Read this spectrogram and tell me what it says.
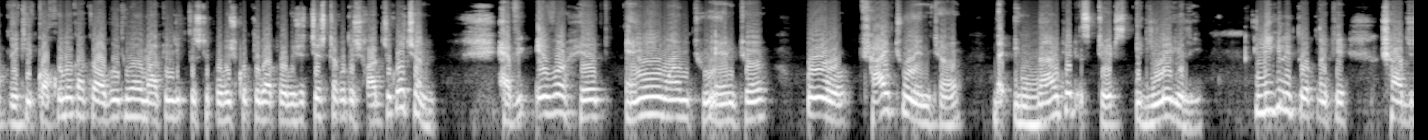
আপনি কি কখনো কাউকে অবৈধভাবে মার্কিন যুক্তরাষ্ট্রে প্রবেশ করতে বা প্রবেশের চেষ্টা করতে সাহায্য করেছেন? Have you ever help anyone to enter or try to enter the United States illegally legally তো আপনাকে সাহায্য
